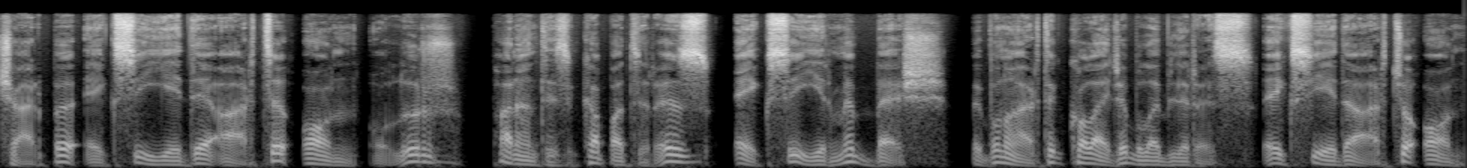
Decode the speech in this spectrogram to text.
çarpı eksi 7 artı 10 olur. Parantezi kapatırız, eksi 25. Ve bunu artık kolayca bulabiliriz. Eksi 7 artı 10.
